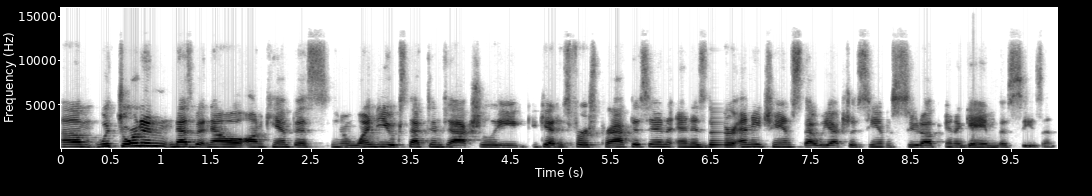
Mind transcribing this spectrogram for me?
Um, with Jordan Nesbitt now on campus, you know, when do you expect him to actually get his first practice in? And is there any chance that we actually see him suit up in a game this season?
